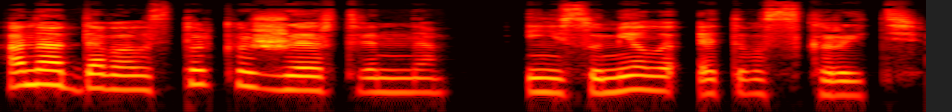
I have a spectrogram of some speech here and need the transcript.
Она отдавалась только жертвенно и не сумела этого скрыть.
